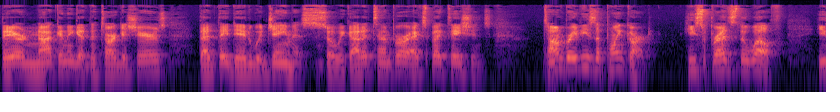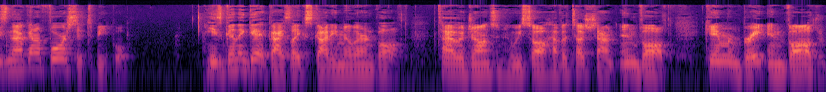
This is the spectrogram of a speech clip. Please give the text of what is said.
they are not going to get the target shares that they did with Jameis. So we got to temper our expectations. Tom Brady is a point guard. He spreads the wealth. He's not going to force it to people. He's going to get guys like Scotty Miller involved. Tyler Johnson, who we saw have a touchdown, involved. Cameron Brate involved.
